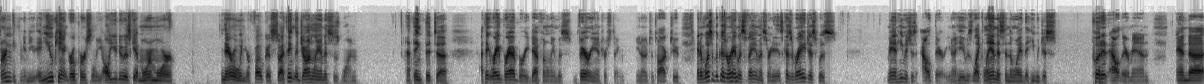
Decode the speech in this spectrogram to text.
learn anything and you and you can't grow personally all you do is get more and more narrow in your focus so i think that john landis is one i think that uh, i think ray bradbury definitely was very interesting you know to talk to. And it wasn't because ray was famous or anything. It's because ray just was man he was just out there you know. He was like landis in the way that he would just put it out there man. And uh,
